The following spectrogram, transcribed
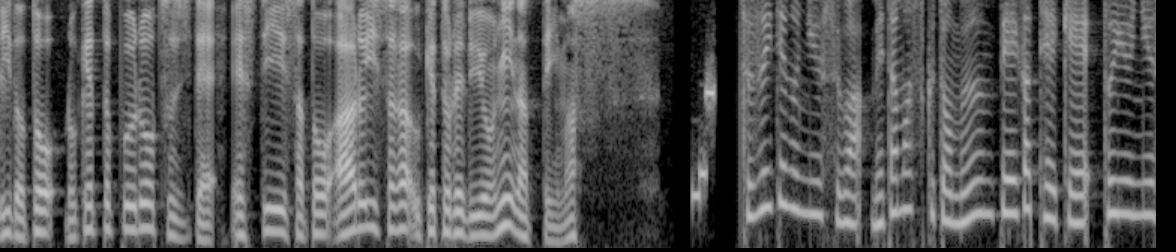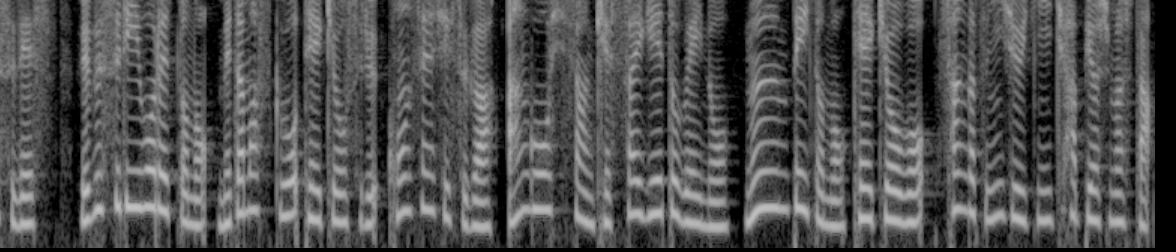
リドとロケットプールを通じて ST イーサと R イーサが受け取れるようになっています。続いてのニュースは、メタマスクとムーンペイが提携というニュースです。Web3 ウォレットのメタマスクを提供するコンセンシスが暗号資産決済ゲートウェイのムーンペイトの提供を3月21日発表しました。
